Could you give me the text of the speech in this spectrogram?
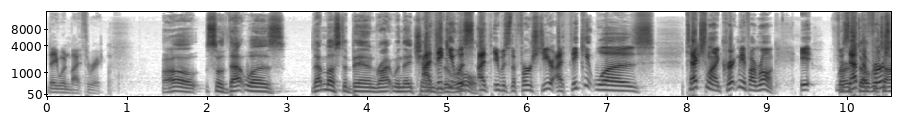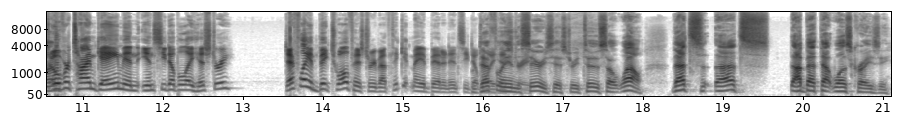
They win by three. Oh, so that was that must have been right when they changed. I think the it was. I, it was the first year. I think it was. Text line. Correct me if I'm wrong. Was that the first overtime? overtime game in NCAA history. Definitely in Big 12 history, but I think it may have been in NCAA definitely in the series history too. So wow, that's that's. I bet that was crazy.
